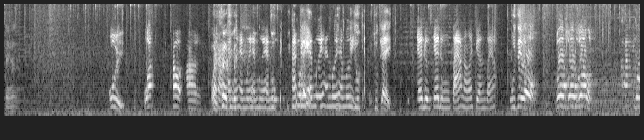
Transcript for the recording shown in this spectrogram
đây ui what? Đâu ờ What? 20 20 20 20 20 20 20 20 2k 2k chơi được chơi được táo nữa chơi ăn táo? Ui zero go go go Go!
